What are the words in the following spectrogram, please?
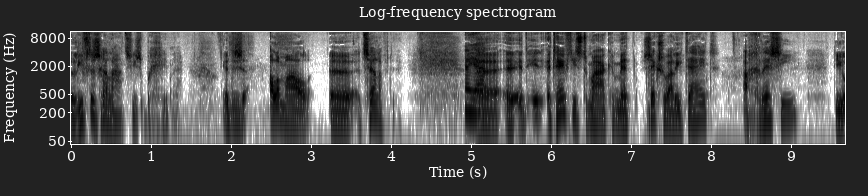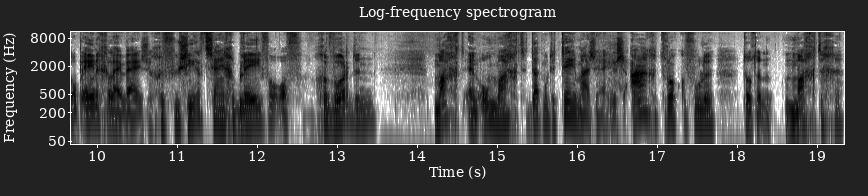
liefdesrelaties beginnen. Het is allemaal hetzelfde. Nou ja. het, het, heeft iets te maken met seksualiteit, agressie... die op enige wijze gefuseerd zijn gebleven of geworden. Macht en onmacht, dat moet het thema zijn. Dus aangetrokken voelen tot een machtige,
